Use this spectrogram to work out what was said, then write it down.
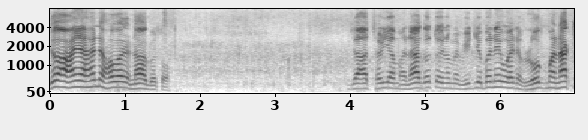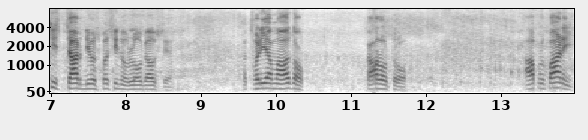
જો અહીંયા હે ને હવે નાગ હતો. જો આ થળિયામાં નાગ હતો, એનો મેં વીડિયો બનાવ્યો હોય ને, વ્લોગમાં નાખીશ, ચાર દિવસ પછીનો વ્લોગ આવશે. આ થળિયામાં હતો કારોતરો આપણું પાણી.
